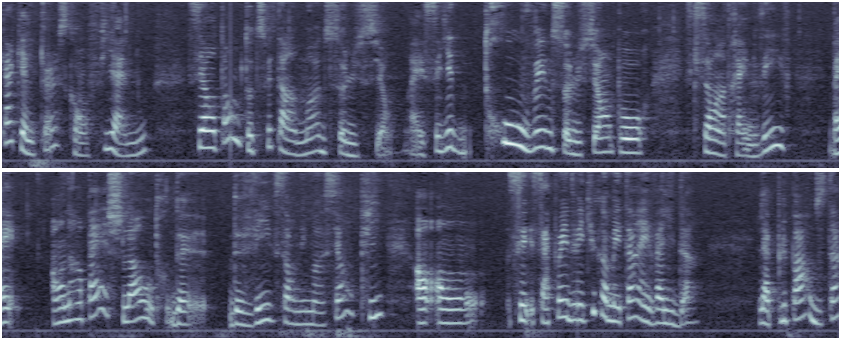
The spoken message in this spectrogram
quand quelqu'un se confie à nous, si on tombe tout de suite en mode solution, à essayer de trouver une solution pour ce qu'ils sont en train de vivre, ben on empêche l'autre de, de, vivre son émotion, puis on, ça peut être vécu comme étant invalidant. La plupart du temps,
